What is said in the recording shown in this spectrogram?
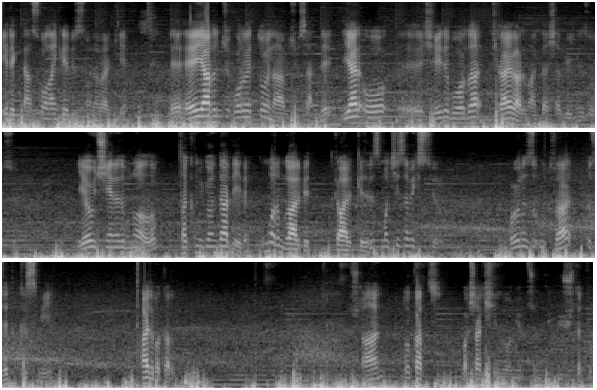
Yedekten sonra girebilirsin ona belki. Ee, E yardımcı forvette oyna abicim sen de. Diğer o e, şeyi de bu arada kiraya verdim arkadaşlar bilginiz olsun. Yavuç yerine de bunu alalım. Takımı gönder diyelim. Umarım galibiyet, galip geliriz. Maçı izlemek istiyorum. Oyun hızı ultra, özet kısmi. Haydi bakalım. Şu an Tokat Başakşehir'de oynuyoruz çünkü 3 takım.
